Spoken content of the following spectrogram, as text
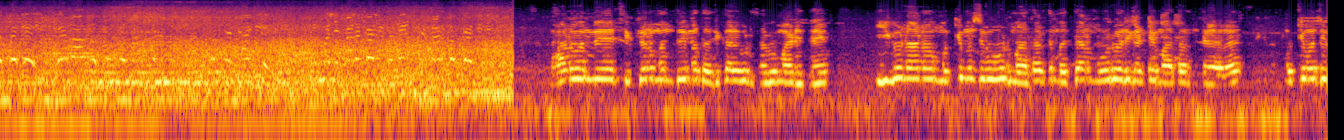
ಜೊತೆಗೆ ಈ ಸೇವಾ ನಾನು ಒಮ್ಮೆ ಶಿಕ್ಷಣ ಮಂತ್ರಿ ಮತ್ತು ಅಧಿಕಾರಿಗಳು ಸಭೆ ಮಾಡಿದ್ದೆ. ಈಗ ನಾನು ಮುಖ್ಯಮಂತ್ರಿಗಳು ಮಾತಾಡ್ತೀನಿ. ಮಧ್ಯಾಹ್ನ ಮೂರುವರೆ ಗಂಟೆ ಮಾತಾಡ್ತೀನಿ ಹೇಳ್ಯಾರ. ಮುಖ್ಯಮಂತ್ರಿ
